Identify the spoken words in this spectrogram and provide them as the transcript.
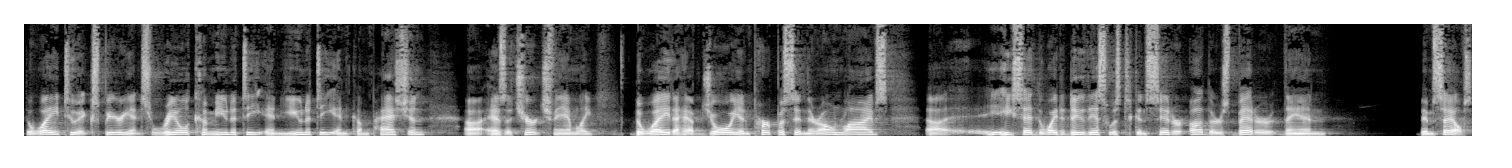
the way to experience real community and unity and compassion uh, as a church family, the way to have joy and purpose in their own lives. Uh, he, he said the way to do this was to consider others better than themselves,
